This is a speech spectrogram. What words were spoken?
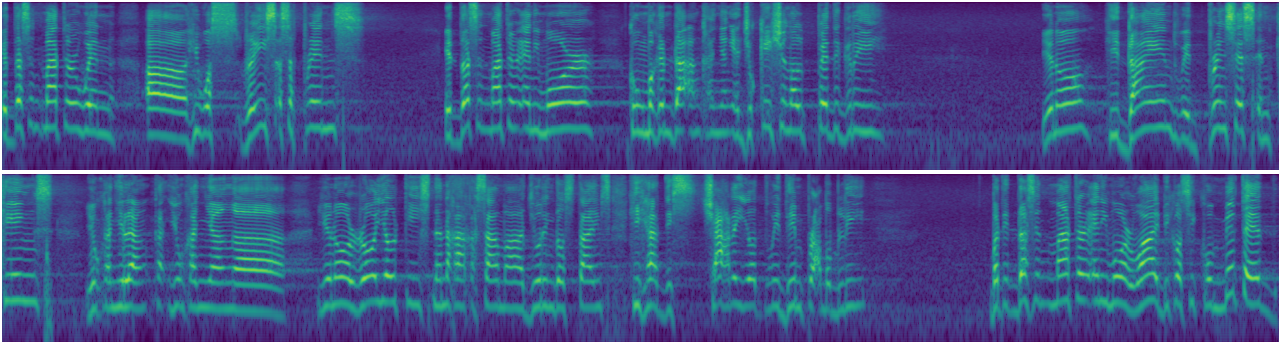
It doesn't matter when uh, he was raised as a prince. It doesn't matter anymore kung maganda ang kanyang educational pedigree. You know, he dined with princes and kings. Yung kanyang, yung kanyang uh, you know, royalties na nakakasama during those times. He had this chariot with him probably. But it doesn't matter anymore. Why? Because he committed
